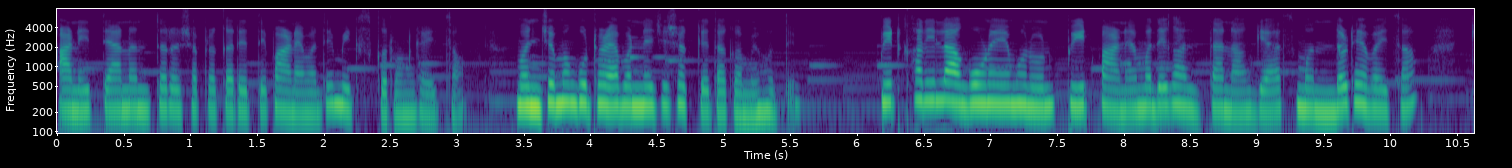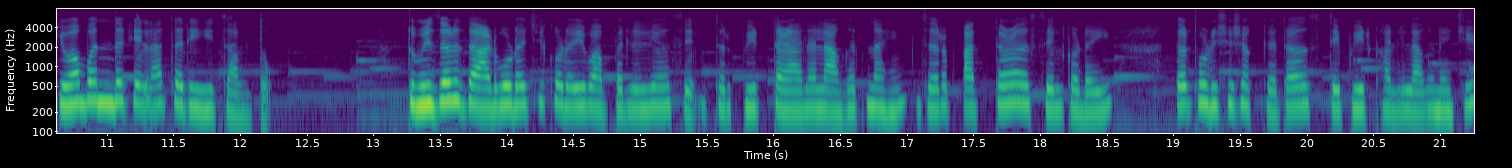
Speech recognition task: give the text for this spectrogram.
आणि त्यानंतर अशा प्रकारे ते पाण्यामध्ये मिक्स करून घ्यायचं. म्हणजे मग गुठळ्या बनण्याची शक्यता कमी होते. पीठ खाली लागू नये म्हणून पीठ पाण्यामध्ये घालताना गॅस मंद ठेवायचा किंवा बंद केला तरीही चालतो. तुम्ही जर जाडबुडाची कढई वापरलेली असेल तर पीठ तळायला लागत नाही. जर पातळ असेल कढई तर थोडीशी शक्यता असते पीठ खाली लागण्याची.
